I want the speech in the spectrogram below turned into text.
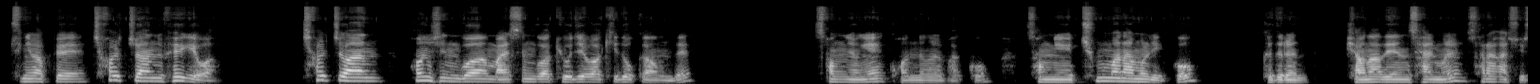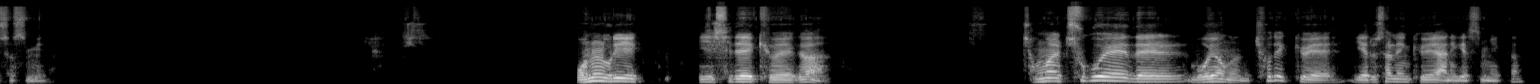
주님 앞에 철저한 회개와 철저한 헌신과 말씀과 교제와 기도 가운데 성령의 권능을 받고 성령의 충만함을 입고 그들은 변화된 삶을 살아갈 수 있었습니다. 오늘 우리 이 시대의 교회가 정말 추구해야 될 모형은 초대교회, 예루살렘 교회 아니겠습니까?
